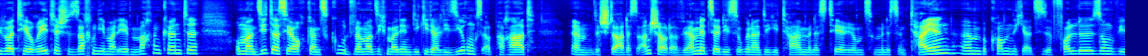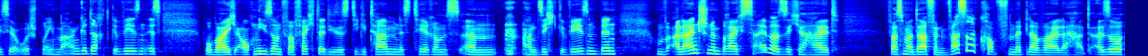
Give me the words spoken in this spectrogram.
über theoretische Sachen, die man eben machen könnte. Und man sieht das ja auch ganz gut, wenn man sich mal den Digitalisierungsapparat ähm, des Staates anschaut. Also wir haben jetzt ja dieses sogenannte Digitalministerium zumindest in Teilen ähm, bekommen, nicht als diese Volllösung, wie es ja ursprünglich mal angedacht gewesen ist, wobei ich auch nie so ein Verfechter dieses Digitalministeriums ähm, an sich gewesen bin. Und allein schon im Bereich Cybersicherheit was man da für einen Wasserkopf mittlerweile hat. Also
